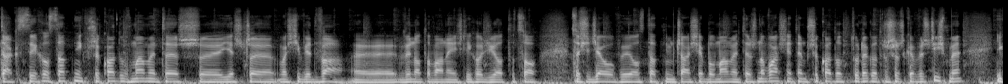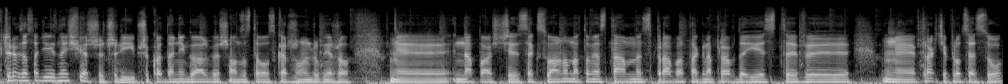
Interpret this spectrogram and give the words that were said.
Tak, z tych ostatnich przykładów mamy też e, jeszcze właściwie dwa e, wynotowane, jeśli chodzi o to, co, co się działo w ostatnim czasie, bo mamy też, no właśnie ten przykład, od którego troszeczkę wyszliśmy i który w zasadzie jest najświeższy, czyli przykład Daniego Alvesa, on został oskarżony również o e, napaść seksualną, natomiast tam sprawa tak naprawdę jest w, w trakcie procesu.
